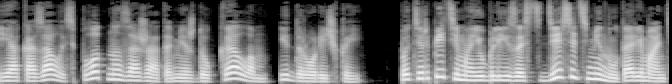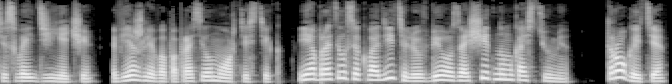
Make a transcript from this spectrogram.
и оказалась плотно зажата между Келлом и Дролечкой. «Потерпите мою близость десять минут, Ариманти своей диечи», вежливо попросил Мортистик и обратился к водителю в биозащитном костюме. «Трогайте».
